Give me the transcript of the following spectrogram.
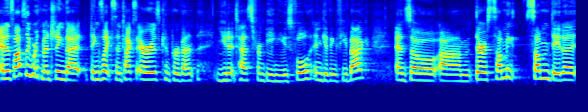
and it's lastly worth mentioning that things like syntax errors can prevent unit tests from being useful in giving feedback. And so um, there are some, some data,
